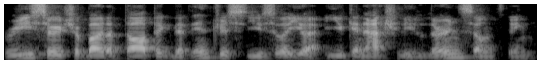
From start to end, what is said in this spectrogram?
research about a topic that interests you, so you you can actually learn something.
